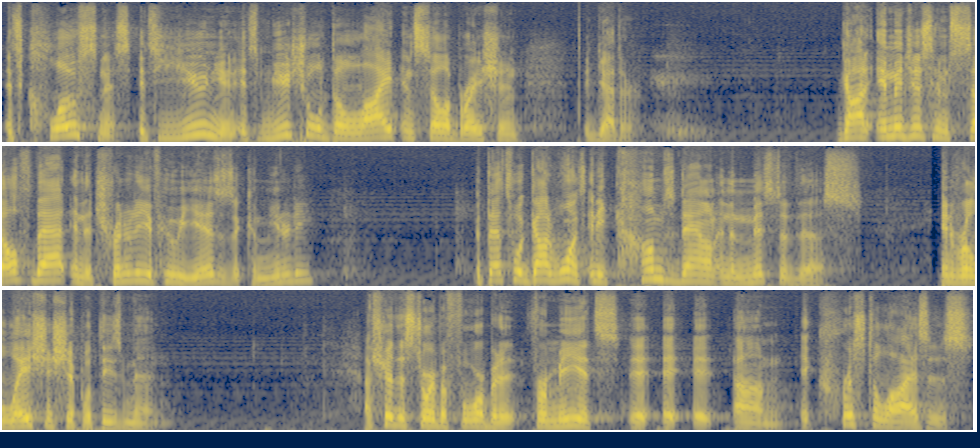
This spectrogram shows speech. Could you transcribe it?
It's closeness, it's union, it's mutual delight and celebration together. God images himself that in the Trinity of who he is as a community. But that's what God wants. And he comes down in the midst of this in relationship with these men. I've shared this story before, but it, for me, it's, it, it, it, um, it crystallizes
